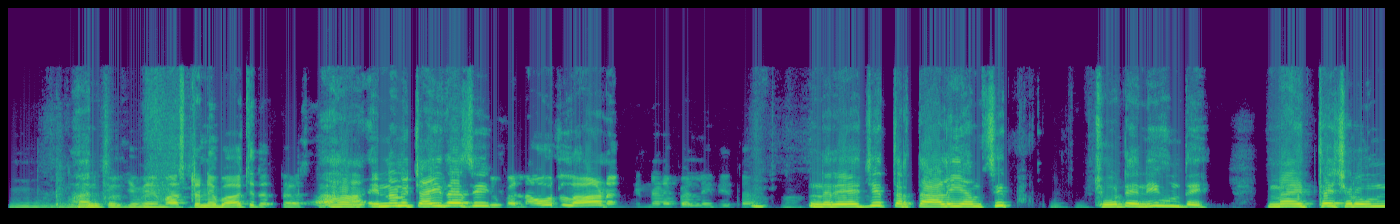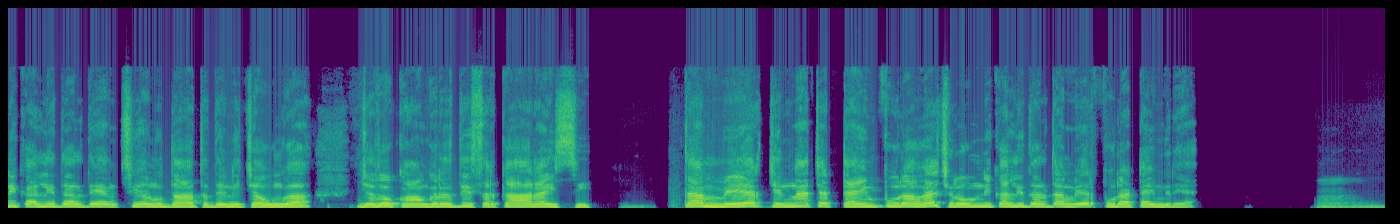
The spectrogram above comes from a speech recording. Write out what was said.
ਹਾਂਜੀ। ਹਾਂਜੀ। ਜਿਵੇਂ ਮਾਸਟਰ ਨੇ ਬਾਅਦ ਚ ਦਿੱਤਾ ਸੀ। ਹਾਂ ਇਹਨਾਂ ਨੂੰ ਚਾਹੀਦਾ ਸੀ। ਜੋ ਪਹਿਲਾਂ ਉਹ ਲਾਣ ਇਹਨਾਂ ਨੇ ਪਹਿਲਾਂ ਹੀ ਦਿੱਤਾ। ਨਰੇਸ਼ ਜੀ 43 ਐਮਸੀ ਛੋਟੇ ਨਹੀਂ ਹੁੰਦੇ। ਮੈਂ ਇੱਥੇ ਸ਼੍ਰੋਮਣੀ ਅਕਾਲੀ ਦਲ ਦੇ ਐਮਸੀਆਂ ਨੂੰ ਦਾਤ ਦੇਣੀ ਚਾਹੂੰਗਾ। ਜਦੋਂ ਕਾਂਗਰਸ ਦੀ ਸਰਕਾਰ ਆਈ ਸੀ ਤਾਂ ਮੇਅਰ ਜਿੰਨਾ ਚ ਟਾਈਮ ਪੂਰਾ ਹੋਇਆ ਸ਼੍ਰੋਮਣੀ ਅਕਾਲੀ ਦਲ ਦਾ ਮੇਅਰ ਪੂਰਾ ਟਾਈਮ ਰਿਹਾ। ਹੂੰ।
